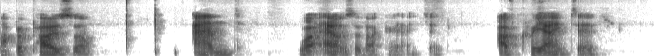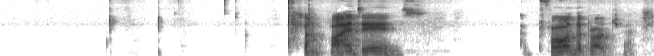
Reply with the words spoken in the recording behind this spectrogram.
a proposal, and what else have I created? I've created some ideas for the project.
